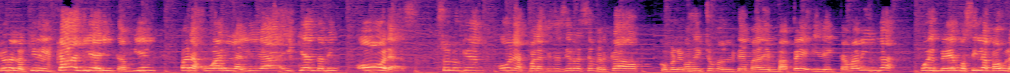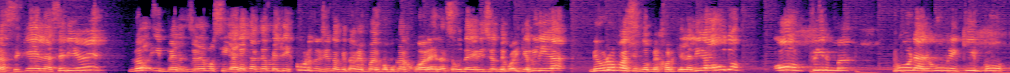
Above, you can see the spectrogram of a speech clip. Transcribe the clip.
que ahora lo quiere el Cagliari también para jugar en la Liga A y quedan también horas. Solo quedan horas para que se cierre ese mercado, como le hemos dicho con el tema de Mbappé y de Camavinga, pues veremos si la Paula se queda en la Serie B ¿no? Y pensemos si Gareca cambia el discurso diciendo que también puede convocar jugadores de la segunda división de cualquier liga de Europa, siendo mejor que la Liga 1, o firma por algún equipo,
